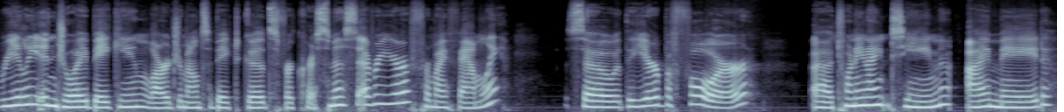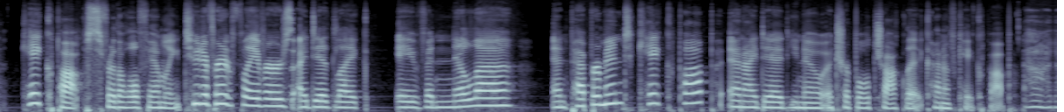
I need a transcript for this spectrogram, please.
really enjoy baking large amounts of baked goods for Christmas every year for my family. So the year before, uh, 2019, I made cake pops for the whole family. Two different flavors. I did like a vanilla and peppermint cake pop, and I did, you know, a triple chocolate kind of cake pop. Ah, Um,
